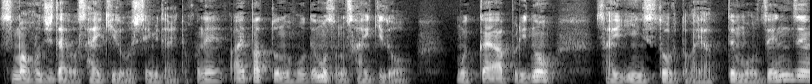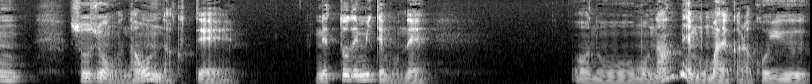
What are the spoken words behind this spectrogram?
スマホ自体を再起動してみたりとかね iPad の方でもその再起動もう一回アプリの再インストールとかやっても全然症状が治んなくてネットで見てもねあのもう何年も前からこういう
